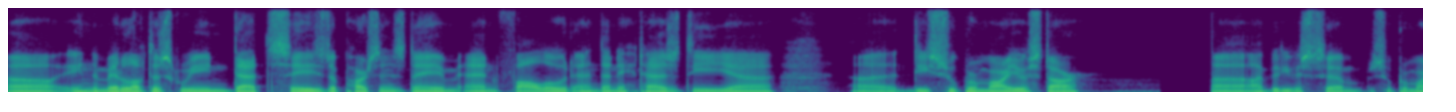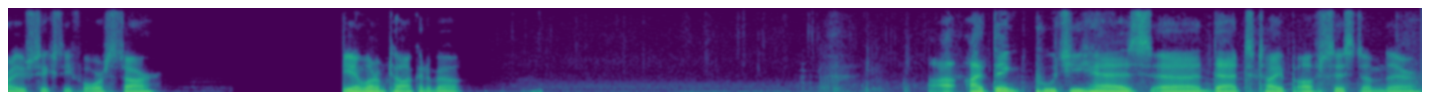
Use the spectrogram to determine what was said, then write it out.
uh, in the middle of the screen that says the person's name and followed, and then it has the uh, uh, the Super Mario star. Uh, I believe it's um, Super Mario 64 star. You know what I'm talking about? I, I think Poochie has uh, that type of system there.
